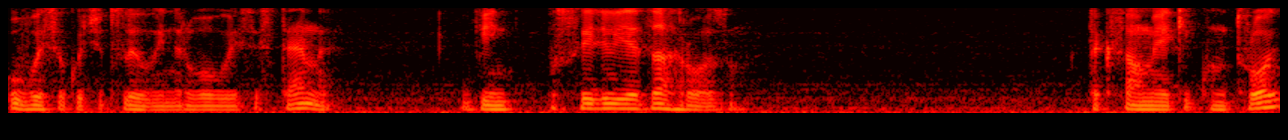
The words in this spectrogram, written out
у високочутливої нервової системи він посилює загрозу. Так само, як і контроль,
